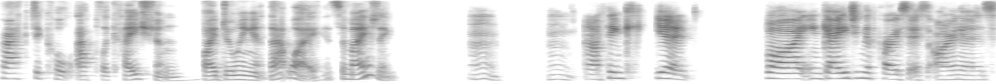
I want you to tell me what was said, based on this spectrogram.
practical application by doing it that way. It's amazing. Mm, mm. And I think, yeah, by engaging the process owners,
